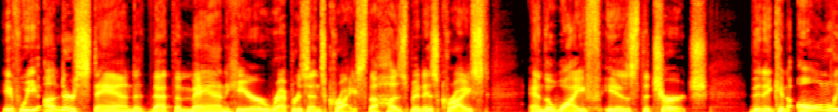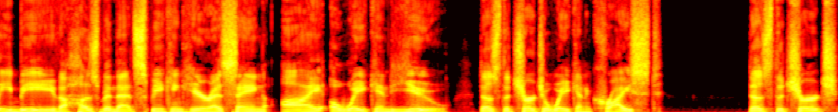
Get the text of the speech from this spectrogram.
If we understand that the man here represents Christ, the husband is Christ, and the wife is the church, then it can only be the husband that's speaking here as saying, I awakened you. Does the church awaken Christ? Does the church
